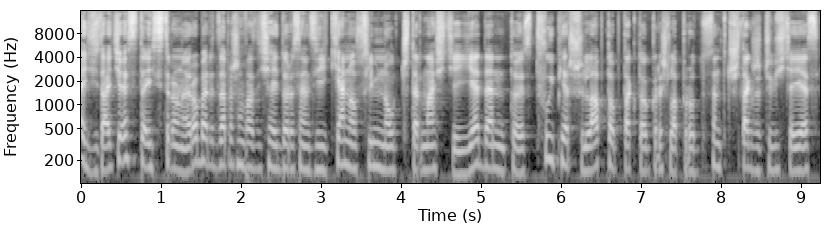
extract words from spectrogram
Cześć, witajcie, z tej strony Robert. Zapraszam Was dzisiaj do recenzji Kiano Slim Note 14.1. To jest Twój pierwszy laptop, tak to określa producent. Czy tak rzeczywiście jest,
